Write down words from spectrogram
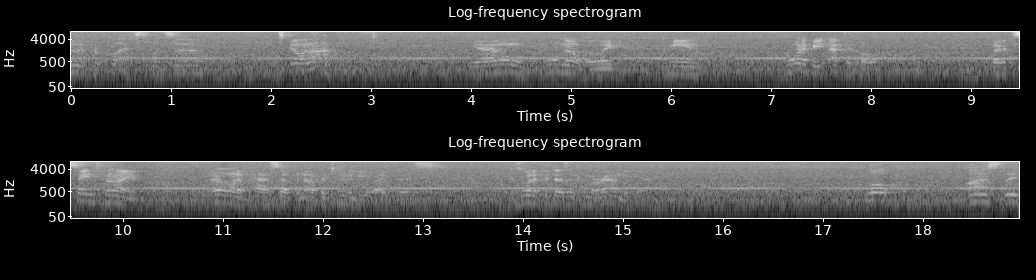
really perplexed. What's uh, what's going on? Yeah, I don't, I don't know, Lily. I mean, I want to be ethical, but at the same time, I don't want to pass up an opportunity like this. Because what if it doesn't come around again? Well, honestly,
